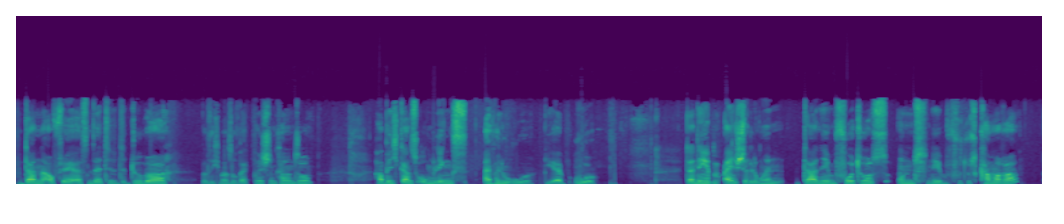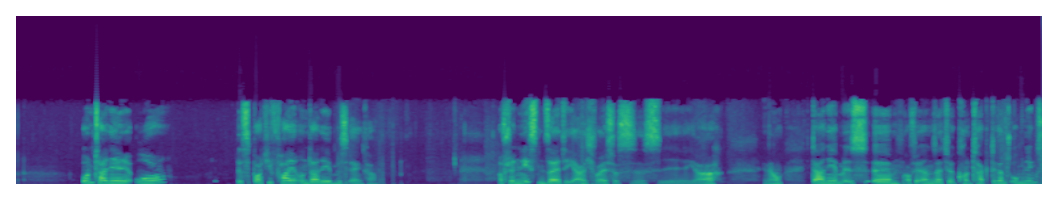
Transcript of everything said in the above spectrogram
Dann auf der ersten Seite drüber, was ich mal so wegwischen kann und so, habe ich ganz oben links einfach nur Uhr, die App Uhr. Daneben Einstellungen, daneben Fotos und neben Fotos Kamera. Unter der Uhr ist Spotify und daneben ist Anchor. Auf der nächsten Seite, ja, ich weiß, das ist, äh, ja, genau. Daneben ist ähm, auf der anderen Seite Kontakte ganz oben links.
